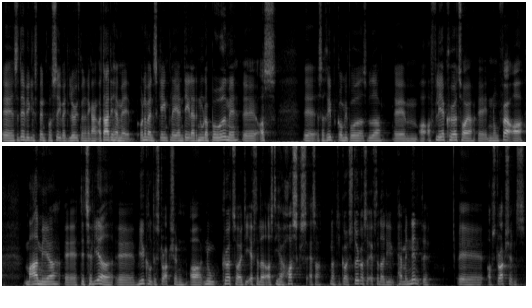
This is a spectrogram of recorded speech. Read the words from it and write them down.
Øh, så det er virkelig spændt på at se, hvad de lykkes med den her gang. Og der er det her med undervands gameplay er en del af det. Nu er der både med, øh, også øh, altså rib, gummibåde og så videre, øh, og, og flere køretøjer øh, end nogen før, og meget mere øh, detaljeret øh, vehicle destruction, og nu køretøjer, de efterlader også de her husks, altså når de går i stykker, så efterlader de permanente øh, obstructions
